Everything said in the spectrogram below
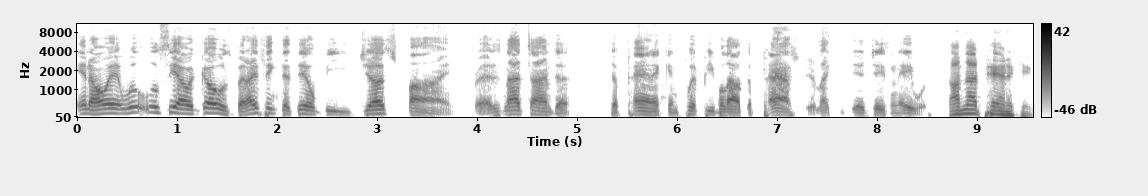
you know, it, we'll we'll see how it goes, but I think that they'll be just fine. Fred, it's not time to to panic and put people out the pasture like you did Jason Heyward. I'm not panicking.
